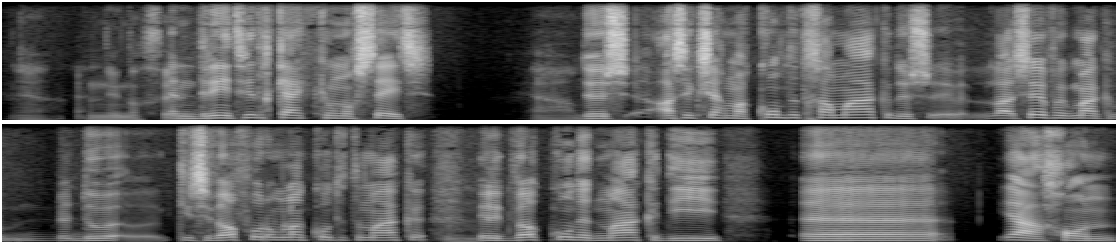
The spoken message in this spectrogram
Ja, en nu nog steeds. En 23 kijk ik hem nog steeds. Ja. Dus als ik zeg maar content ga maken, dus eh, laat zeggen, ik maak, doe, kies er wel voor om lang content te maken, Mhm. wil ik wel content maken die eh, ja, gewoon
